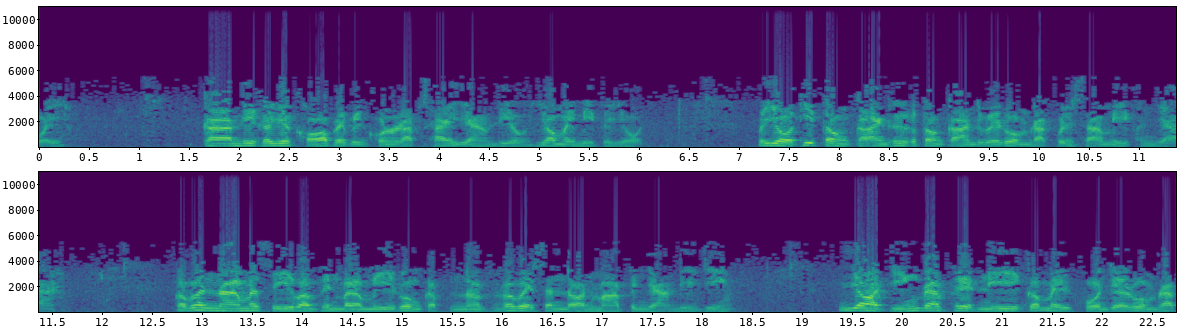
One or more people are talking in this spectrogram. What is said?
วย การที่เขาจะขอไปเป็นคนรับใช้อย่างเดียว ย่อมไม่มีประโยชน์ ประโยชน์ที่ต้องการคือก็ต้องการจะไปร่วมรักเป็นสามีพัญญา ก็เพื่อนางมาสีบำเพ็ญบารมีร่วมกับนพระเวสสันดรมาเป็นอย่างดียิ่ง ยอดหญิงประเภทนี้ก็ไม่ควรจะร่วมรัก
